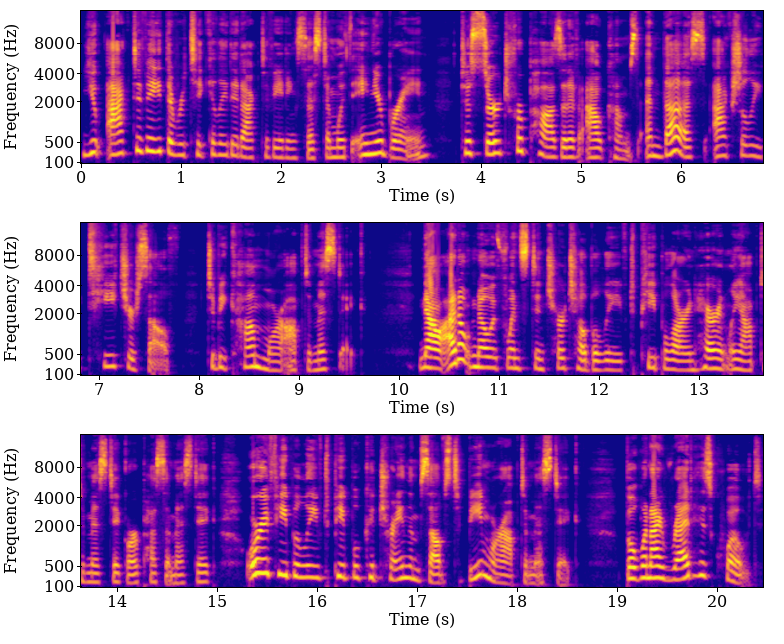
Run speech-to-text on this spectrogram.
you activate the reticulated activating system within your brain to search for positive outcomes and thus actually teach yourself to become more optimistic. Now, I don't know if Winston Churchill believed people are inherently optimistic or pessimistic, or if he believed people could train themselves to be more optimistic. But when I read his quote,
